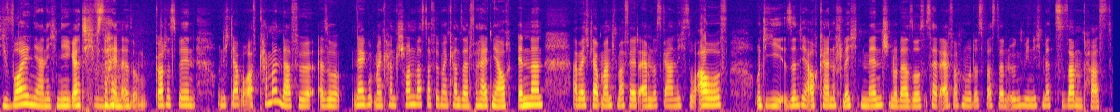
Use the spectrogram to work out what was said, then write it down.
die wollen ja nicht negativ mhm. sein, also um Gottes Willen. Und ich glaube auch oft kann man dafür, also, na gut, man kann schon was dafür, man kann sein Verhalten ja auch ändern, aber ich glaube, manchmal fällt einem das gar nicht so auf. Und die sind ja auch keine schlechten Menschen oder so. Es ist halt einfach nur das, was dann irgendwie nicht mehr zusammenpasst.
